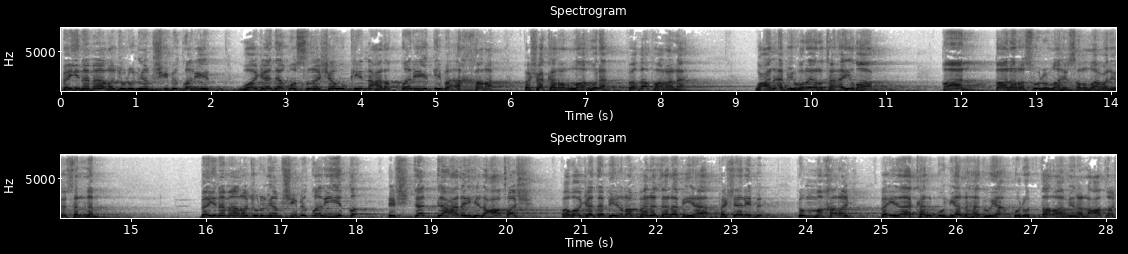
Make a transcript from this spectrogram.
بينما رجل يمشي بطريق وجد غصن شوك على الطريق فأخره فشكر الله له فغفر له. وعن أبي هريرة أيضا قال قال رسول الله صلى الله عليه وسلم بينما رجل يمشي بطريق اشتد عليه العطش فوجد بئرا فنزل فيها فشرب ثم خرج فإذا كلب يلهث يأكل الثرى من العطش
